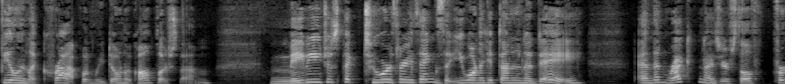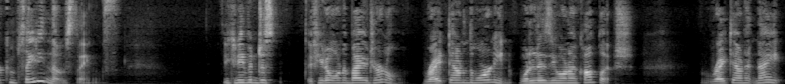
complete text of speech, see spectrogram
feeling like crap when we don't accomplish them, maybe you just pick two or three things that you want to get done in a day and then recognize yourself for completing those things. You can even just if you don't want to buy a journal, write down in the morning what it is you want to accomplish. Write down at night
